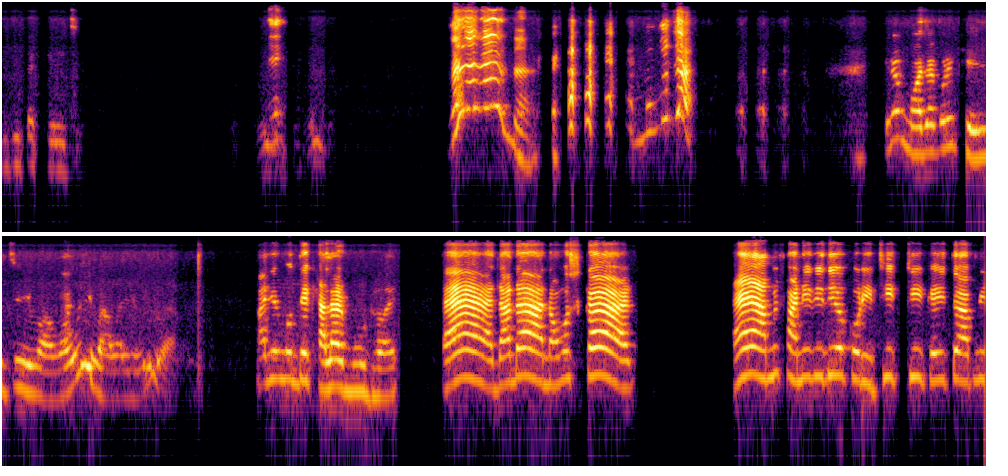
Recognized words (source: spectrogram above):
দিদিটা। মুকুতা। কিরম মজা করে খেলছে বাবা! ওরে বাবারে! ওরে বাবা! মাঝের মধ্যে খেলার মুড হয়। হ্যাঁ, দাদা নমস্কার। হ্যাঁ, আমি ফানি ভিডিও করি। ঠিক, ঠিক। এই তো আপনি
